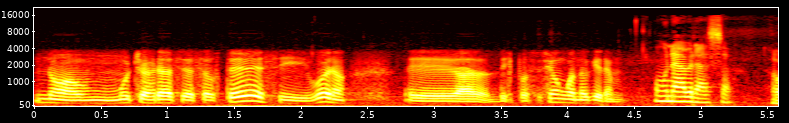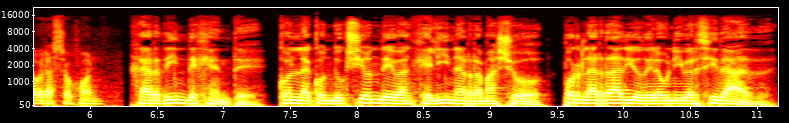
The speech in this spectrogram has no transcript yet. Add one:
No, muchas gracias a ustedes y bueno, eh, a disposición cuando quieran. Un abrazo. Abrazo, Juan. Jardín de Gente, con la conducción de Evangelina Ramayó, por la radio de la Universidad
